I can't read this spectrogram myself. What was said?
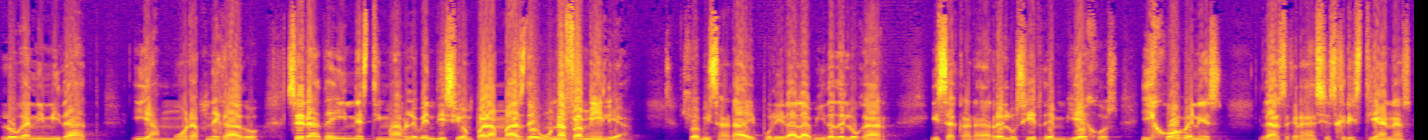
loganimidad y amor abnegado será de inestimable bendición para más de una familia. Suavizará y pulirá la vida del hogar y sacará a relucir en viejos y jóvenes las gracias cristianas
